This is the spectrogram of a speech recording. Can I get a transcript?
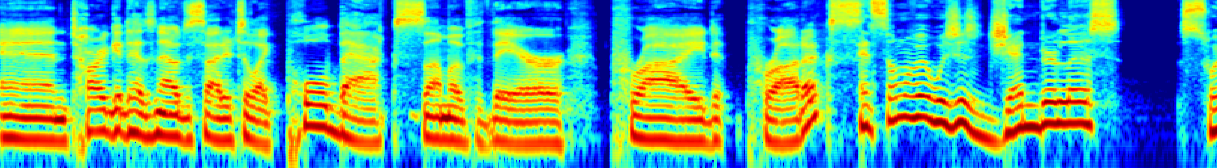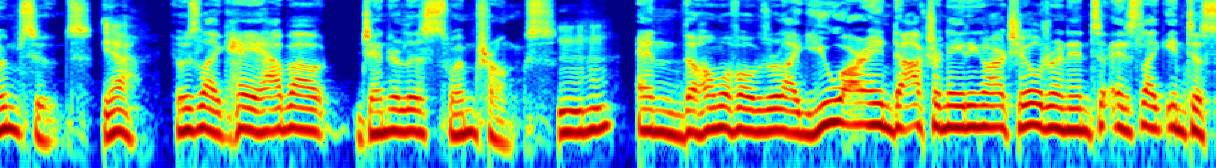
And Target has now decided to like pull back some of their Pride products. And some of it was just genderless swimsuits. yeah, It was like, hey, how about genderless swim trunks? hmm And the homophobes were like, you are indoctrinating our children into it's like into it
